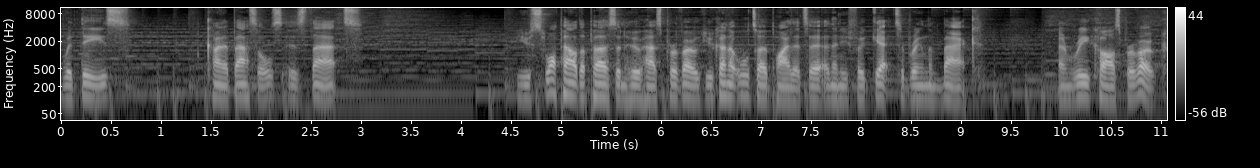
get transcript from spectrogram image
with these kind of battles is that you swap out the person who has provoke, you kind of autopilot it, and then you forget to bring them back and recast provoke.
